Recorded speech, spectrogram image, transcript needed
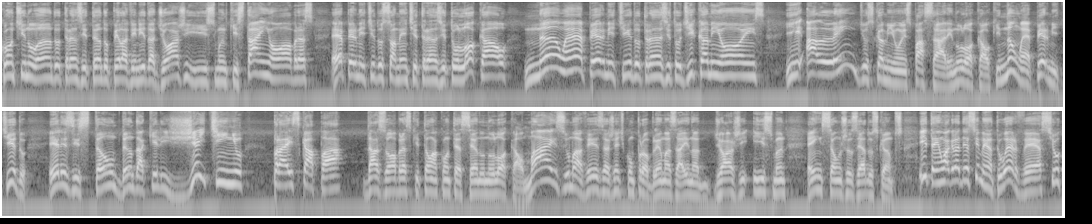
continuando transitando pela Avenida George Eastman, que está em obras. É permitido somente trânsito local, não é permitido trânsito de caminhões. E além de os caminhões passarem no local que não é permitido, eles estão dando aquele jeitinho para escapar das obras que estão acontecendo no local. Mais uma vez a gente com problemas aí na George Eastman em São José dos Campos. E tem um agradecimento. O Hervécio,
